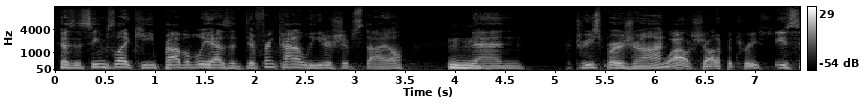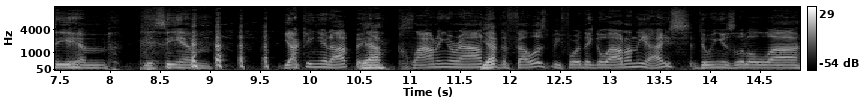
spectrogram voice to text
because it seems like he probably has a different kind of leadership style than Patrice Bergeron. Wow, shot at Patrice. You see him, you see him yucking it up and Yeah. clowning around Yep. with the fellas before they go out on the ice, doing his little uh,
